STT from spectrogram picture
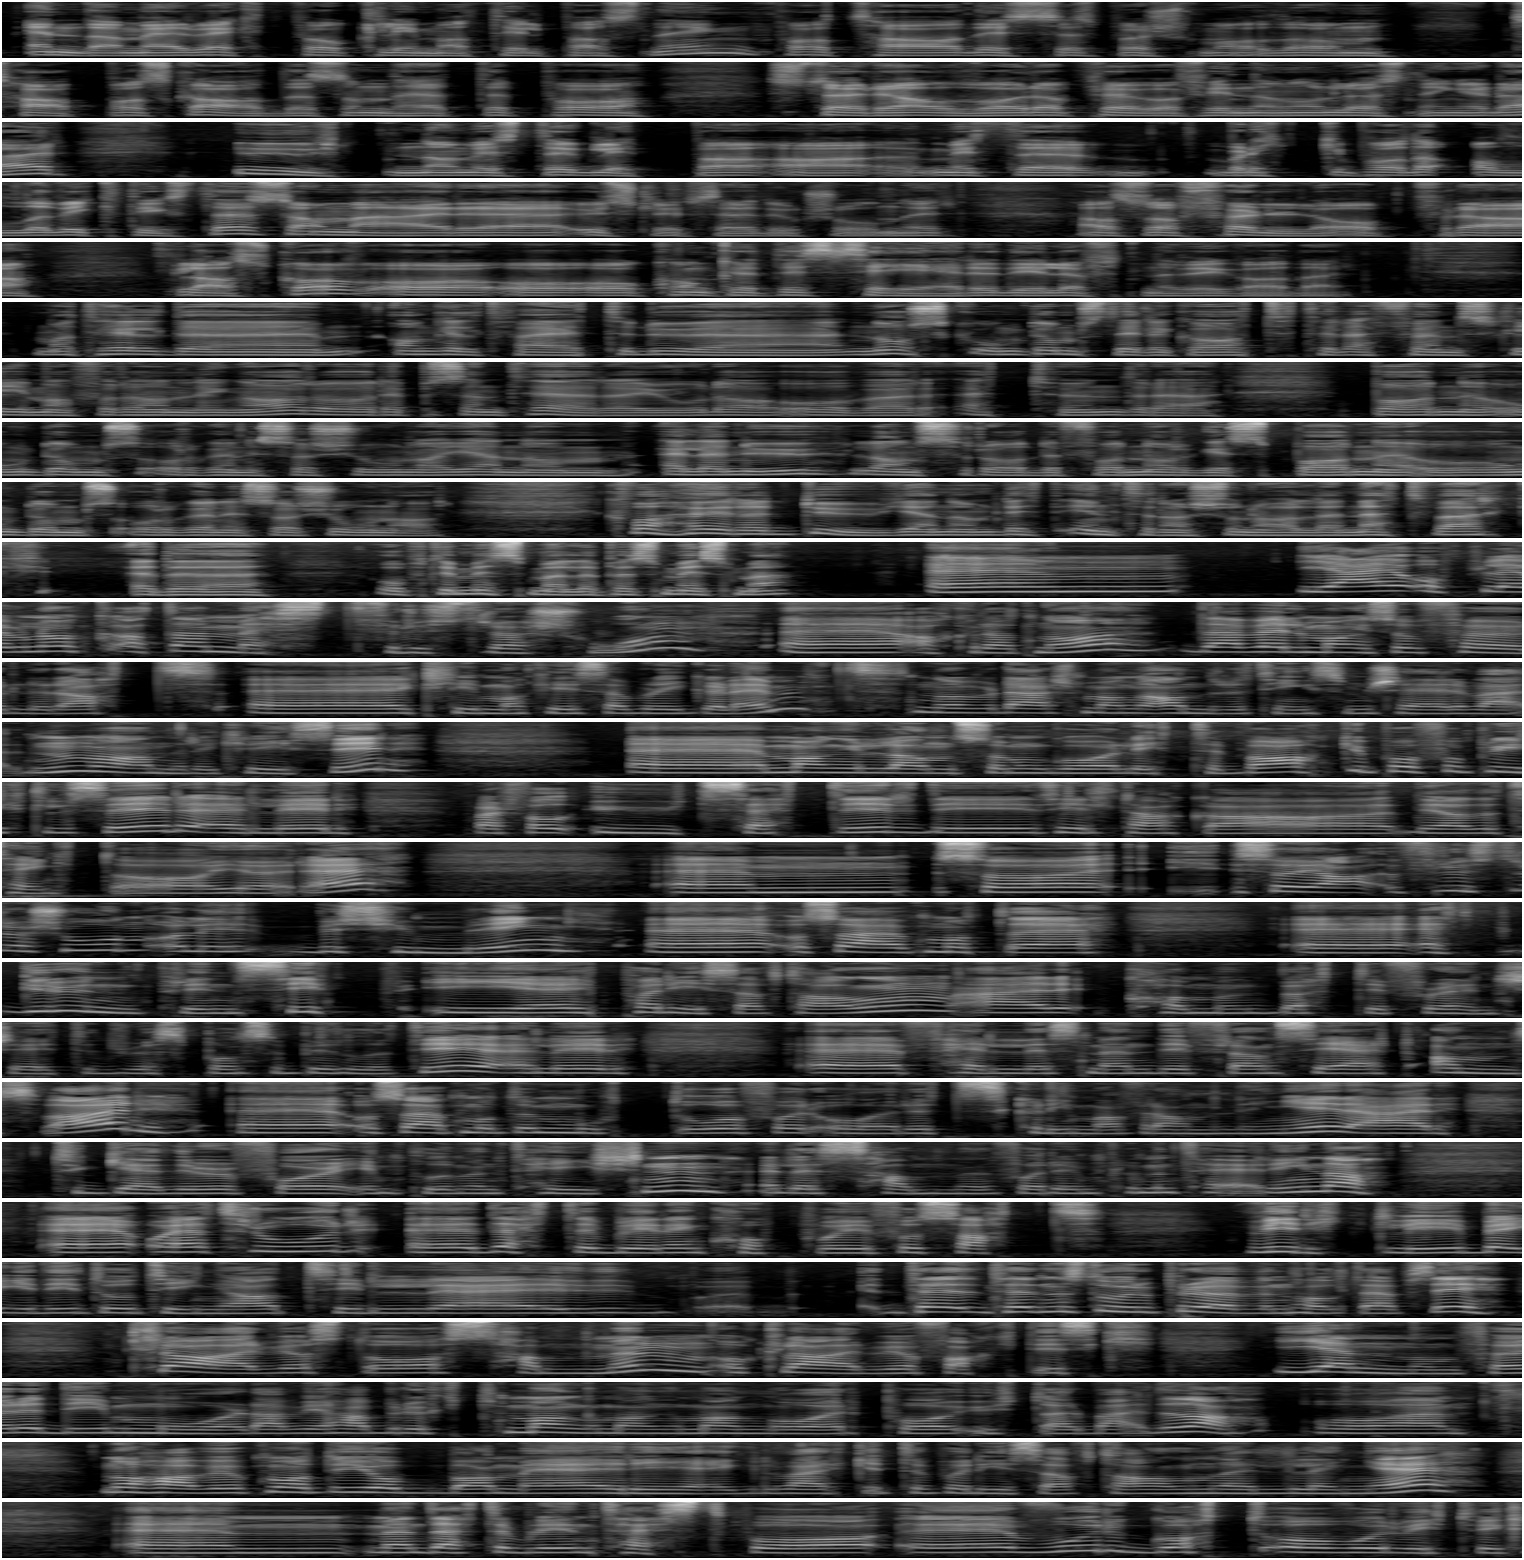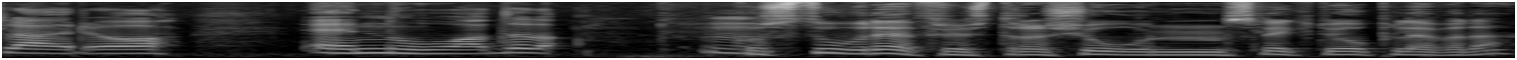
enda mer vekt på klimatilpasning, på å ta disse spørsmålene om tap og skade, som det heter, på større alvor og prøve å finne noen løsninger der. Uten å miste, av, miste blikket på det aller viktigste, som er eh, utslippsreduksjoner. Altså følge opp fra Glasgow og, og, og konkretisere de løftene vi ga der. Mathilde Angeltveit, du er norsk ungdomsdelegat til FNs klimaforhandlinger, og representerer jo da over 100 barne- og ungdomsorganisasjoner gjennom LNU, Landsrådet for Norges barne- og ungdomsorganisasjoner. Hva hører du gjennom ditt internasjonale nettverk? Er det optimisme eller pessimisme? Um jeg opplever nok at det er mest frustrasjon eh, akkurat nå. Det er veldig mange som føler at eh, klimakrisa blir glemt når det er så mange andre ting som skjer i verden, og andre kriser. Eh, mange land som går litt tilbake på forpliktelser, eller i hvert fall utsetter de tiltaka de hadde tenkt å gjøre. Um, så, så, ja, frustrasjon og litt bekymring. Uh, og så er jo på en måte uh, et grunnprinsipp i Parisavtalen er 'common but differentiated responsibility', eller uh, felles, men differensiert ansvar. Og så er på en måte mottoet for årets klimaforhandlinger er 'together for implementation', eller 'sammen for implementering'. da. Og jeg tror dette blir en kopp hvor vi får satt virkelig begge de to tinga til, eh, til, til, den store prøven, holdt jeg på å si. Klarer vi å stå sammen, og klarer vi å faktisk gjennomføre de måla vi har brukt mange mange, mange år på å utarbeide? da. Og eh, Nå har vi jo på en måte jobba med regelverket til Parisavtalen veldig lenge. Um, men dette blir en test på uh, hvor godt og hvorvidt vi klarer å uh, nå det. da. Mm. Hvor stor er frustrasjonen slik du opplever det?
